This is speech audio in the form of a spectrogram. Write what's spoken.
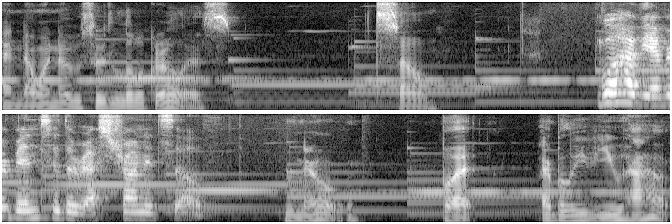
and no one knows who the little girl is. So. Well, have you ever been to the restaurant itself? No. But I believe you have.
